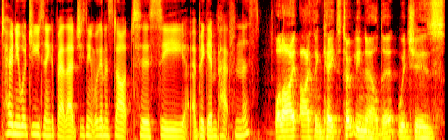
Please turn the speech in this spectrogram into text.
Tony, what do you think about that? Do you think we're going to start to see a big impact from this? Well, I, I think Kate's totally nailed it, which is,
